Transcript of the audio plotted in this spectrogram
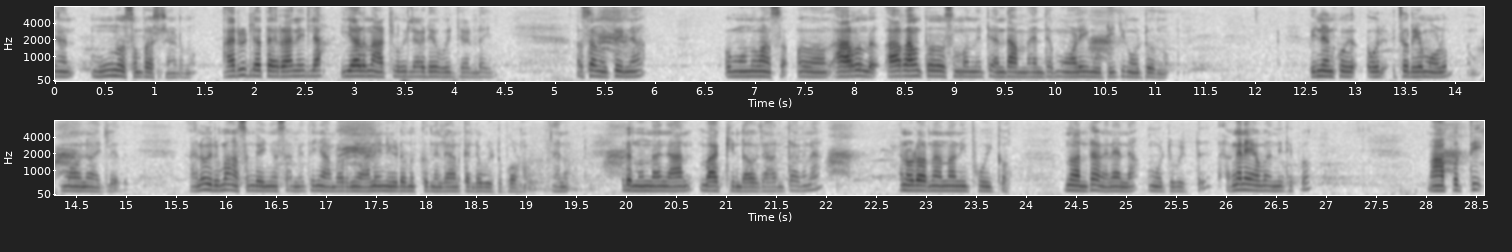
ഞാൻ മൂന്ന് ദിവസം പ്രശ്നം ഇടുന്നു ആരുമില്ല തരാനില്ല. ഇയാൾ നാട്ടിലുമില്ല അവിടെ പോയിട്ടുണ്ടായി ആ സമയത്ത് പിന്നെ മൂന്ന് മാസം ആറ് ആറാമത്തെ ദിവസം വന്നിട്ട് എന്റെ അമ്മ എന്റെ മോളെയും കൂട്ടിയിട്ട് ഇങ്ങോട്ട് വന്നു. പിന്നെ എനിക്ക് ഒരു ചെറിയ മോളും മോനും ആയിട്ടുള്ളത്. അങ്ങനെ ഒരു മാസം കഴിഞ്ഞ സമയത്ത് ഞാൻ പറഞ്ഞു ഞാൻ ഇനി ഇവിടെ നിൽക്കുന്നില്ല എനിക്ക് എന്റെ വീട്ടിൽ പോകണം. ഞാൻ ഇവിടെ നിന്നാൽ ഞാൻ ബാക്കി ഉണ്ടാവില്ല. എന്നിട്ട് അങ്ങനെ എന്നോട് പറഞ്ഞാൽ എന്നാൽ നീ പോയിക്കോ. എന്ന് പറഞ്ഞിട്ട് അങ്ങനെ എന്നെ ഇങ്ങോട്ട് വിട്ട്. അങ്ങനെ ഞാൻ വന്നിട്ടിപ്പോൾ നാൽപ്പത്തി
